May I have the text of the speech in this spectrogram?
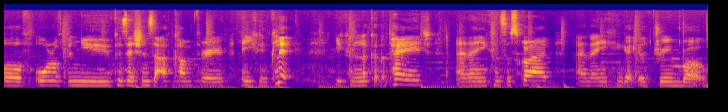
of all of the new positions that have come through and you can click you can look at the page and then you can subscribe and then you can get your dream role.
